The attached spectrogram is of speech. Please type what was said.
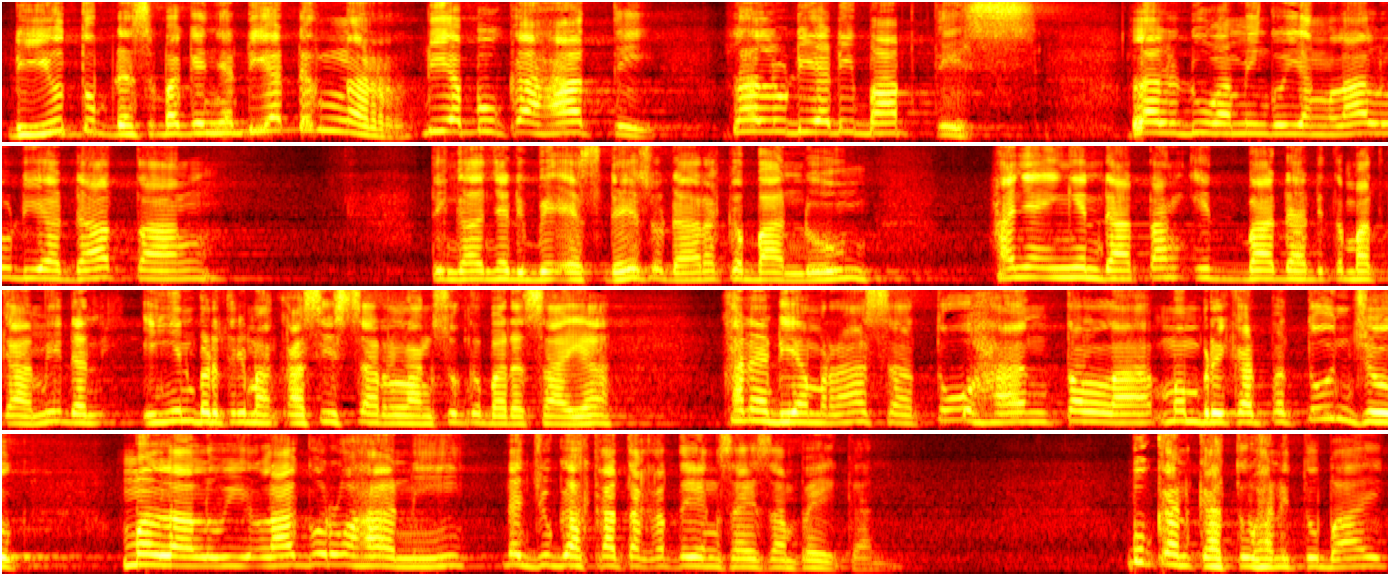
di YouTube dan sebagainya. Dia dengar, dia buka hati, lalu dia dibaptis. Lalu dua minggu yang lalu dia datang, tinggalnya di BSD, saudara ke Bandung, hanya ingin datang ibadah di tempat kami dan ingin berterima kasih secara langsung kepada saya karena dia merasa Tuhan telah memberikan petunjuk melalui lagu rohani dan juga kata-kata yang saya sampaikan. Bukankah Tuhan itu baik?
